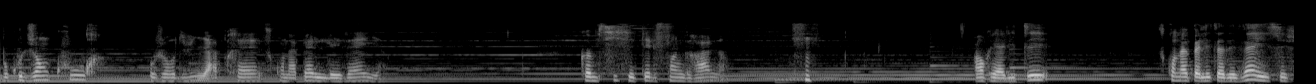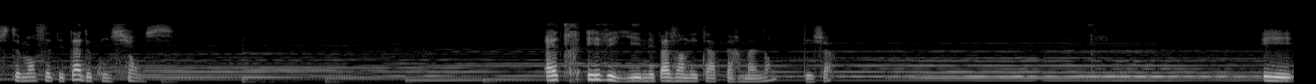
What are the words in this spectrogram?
Beaucoup de gens courent aujourd'hui après ce qu'on appelle l'éveil, comme si c'était le Saint Graal. en réalité, qu'on appelle l'état d'éveil, c'est justement cet état de conscience. Être éveillé n'est pas un état permanent déjà. Et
